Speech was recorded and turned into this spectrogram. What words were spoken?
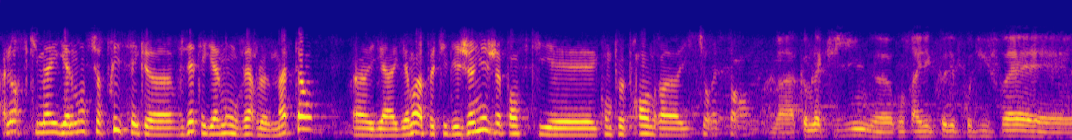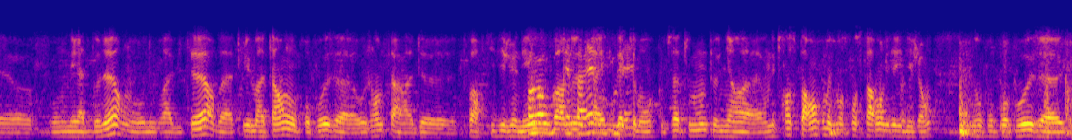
Alors, ce qui m'a également surpris, c'est que vous êtes également ouvert le matin. Euh, il y a également un petit déjeuner, je pense, qui est qu'on peut prendre euh, ici au restaurant. Bah, comme la cuisine, on travaille avec que des produits frais, et, on est là de bonne heure, on ouvre à 8 heures, bah, tous les matins on propose euh, aux gens de faire de pouvoir petit déjeuner, de faire vos boulettes. exactement. Comme ça tout le monde peut venir, euh, on est transparent, complètement transparent vis-à-vis des gens. Donc on propose euh, du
